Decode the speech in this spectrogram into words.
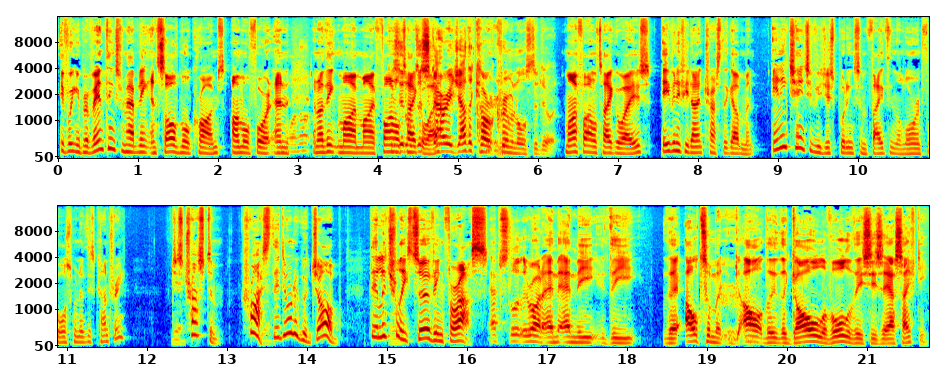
If we can prevent things from happening and solve more crimes, I'm all for it. And and I think my my final it'll takeaway. discourage other cor- criminals to do it. My final takeaway is even if you don't trust the government, any chance of you just putting some faith in the law enforcement of this country, just trust them. Christ, they're doing a good job. They're literally serving for us. Absolutely right. And and the the the ultimate goal, the, the goal of all of this is our safety.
